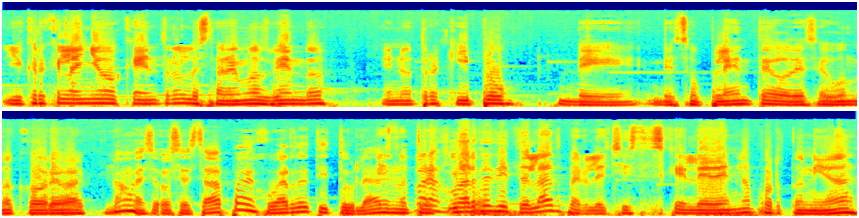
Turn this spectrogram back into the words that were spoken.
Yo creo que el año que entra lo estaremos viendo en otro equipo de, de suplente o de segundo coreback. No, es- o sea, estaba para jugar de titular en Está otro para equipo. jugar de titular, pero el chiste es que le den la oportunidad.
